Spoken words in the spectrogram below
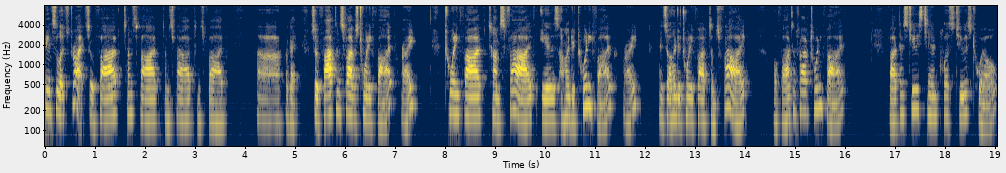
And so let's try it. So 5 times 5 times 5 times 5. Uh, okay, so 5 times 5 is 25, right? 25 times 5 is 125, right? And so 125 times 5, well, 5 times 5 is 25. 5 times 2 is 10, plus 2 is 12.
